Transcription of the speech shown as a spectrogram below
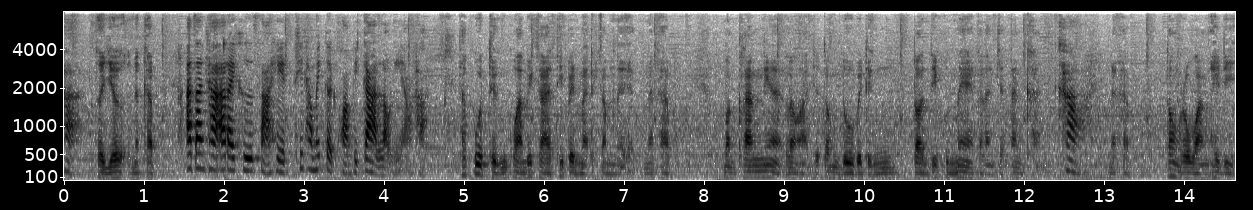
ค่ะซะเยอะนะครับ อาจารย์คะอะไรคือสาเหตุที่ทำให้เกิดความพิการเหล่านี้คะถ้าพูดถึงความพิการที่เป็นมาแต่กำเนิดนะครับ บางครั้งเนี่ยเราอาจจะต้องดูไปถึงตอนที่คุณแม่กำลังจะตั้งครรภ์ค่ะนะครับ ต้องระวังให้ดี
